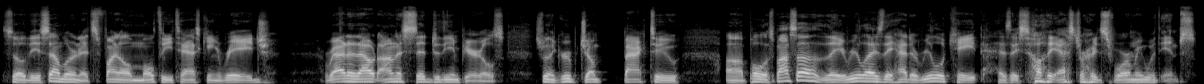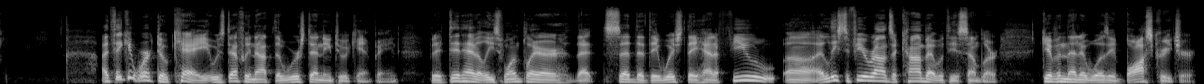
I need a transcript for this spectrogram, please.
So the assembler, in its final multitasking rage, ratted out Honest Sid to the Imperials. So when the group jumped back to uh, Polis Massa, they realized they had to relocate as they saw the asteroid swarming with imps. I think it worked okay. It was definitely not the worst ending to a campaign, but it did have at least one player that said that they wished they had a few, uh, at least a few rounds of combat with the assembler, given that it was a boss creature.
